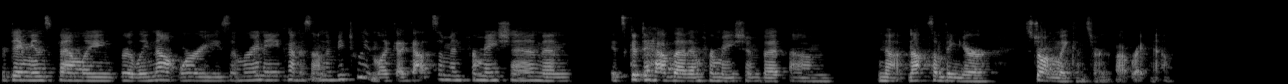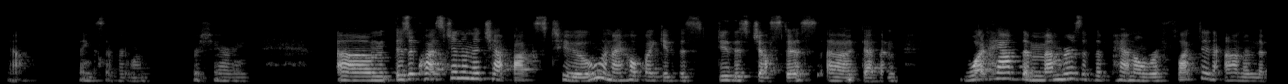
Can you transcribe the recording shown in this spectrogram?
for Damian's family, really not worries. And Marina, kind of sound in between. Like I got some information and it's good to have that information, but um, not not something you're strongly concerned about right now. Yeah, thanks everyone for sharing. Um, there's a question in the chat box too, and I hope I give this do this justice, uh, Devin. What have the members of the panel reflected on in the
